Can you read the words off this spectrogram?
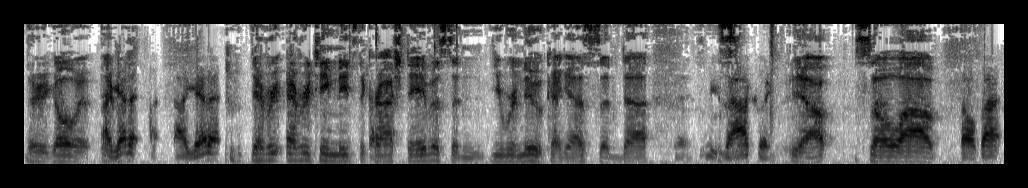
There you go. I get it, I, I get it. Every every team needs the Crash Davis, and you were Nuke, I guess. And uh, Exactly. yeah, so uh, So that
